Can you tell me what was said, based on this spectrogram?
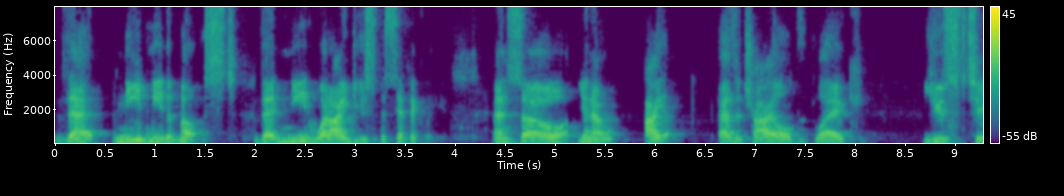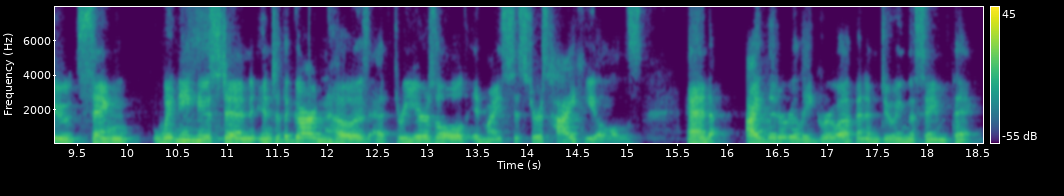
that need me the most, that need what I do specifically. And so, you know, I as a child like used to sing Whitney Houston into the garden hose at 3 years old in my sister's high heels and I literally grew up and am doing the same thing.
